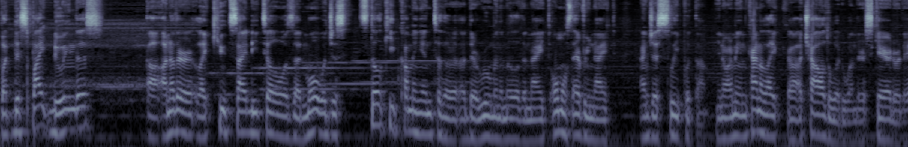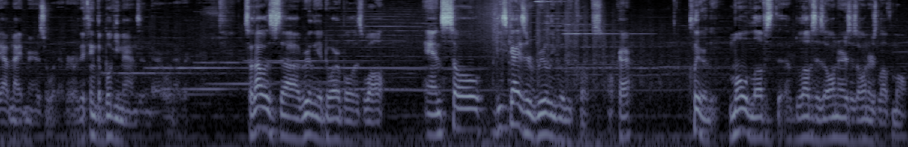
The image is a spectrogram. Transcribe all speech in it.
but despite doing this, uh, another like cute side detail was that Moe would just still keep coming into the, uh, their room in the middle of the night, almost every night, and just sleep with them. You know I mean? Kind of like uh, a child would when they're scared or they have nightmares or whatever, or they think the boogeyman's in there or whatever. So that was uh, really adorable as well. And so these guys are really, really close. Okay, clearly Moe loves the, loves his owners. His owners love Moe.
